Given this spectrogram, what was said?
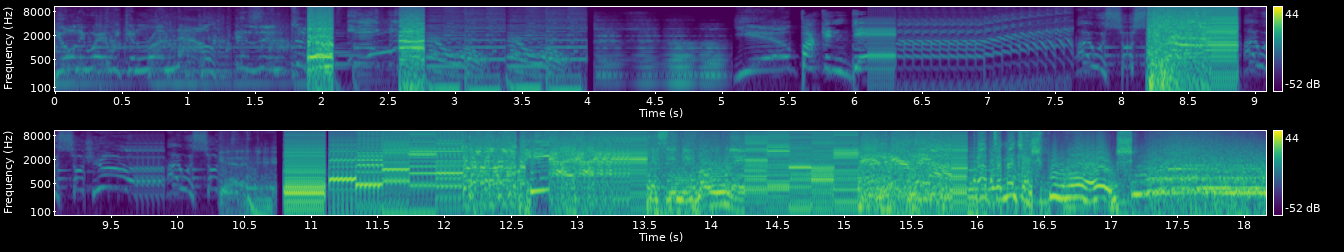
The only way we can run now is into. Yeah, Fucking dead. I was so. I was so sure. I was so. Not to mention sports.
